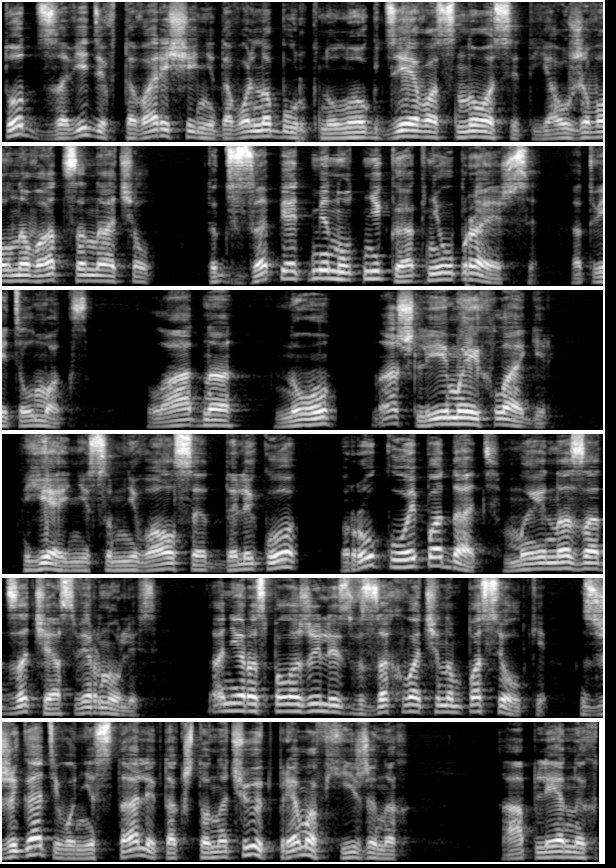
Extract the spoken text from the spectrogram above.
Тот, завидев товарищей, недовольно буркнул. «Ну где вас носит? Я уже волноваться начал». «Так за пять минут никак не управишься», — ответил Макс. «Ладно, ну, нашли мы их лагерь». Я и не сомневался, далеко, рукой подать, мы назад за час вернулись. Они расположились в захваченном поселке. Сжигать его не стали, так что ночуют прямо в хижинах. А пленных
